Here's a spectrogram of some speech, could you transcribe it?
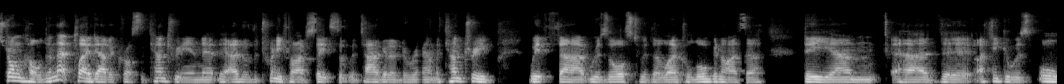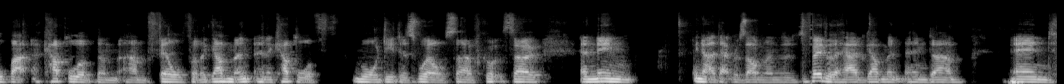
stronghold. And that played out across the country. And out of the 25 seats that were targeted around the country with uh, resourced with a local organiser, the um, uh, the I think it was all but a couple of them um, fell for the government, and a couple of more did as well. So of course, so and then you know that resulted in the defeat of the Howard government and um, and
